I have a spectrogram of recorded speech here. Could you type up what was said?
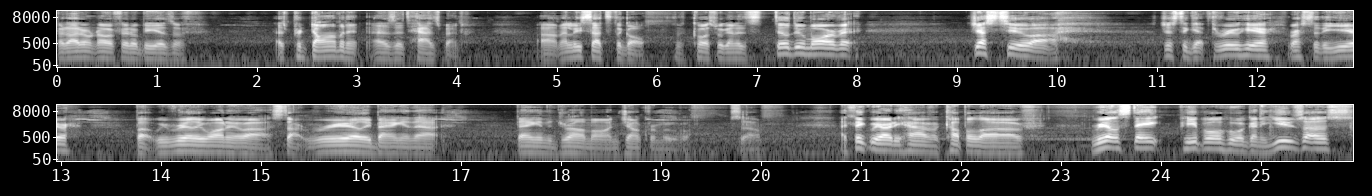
but I don't know if it'll be as a, as predominant as it has been. Um, at least that's the goal. Of course, we're gonna still do more of it, just to uh, just to get through here rest of the year. But we really want to uh, start really banging that, banging the drum on junk removal. So I think we already have a couple of real estate people who are to use us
